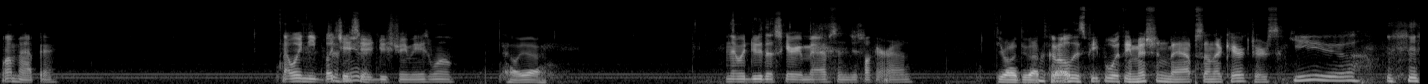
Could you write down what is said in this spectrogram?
Well, I'm happy. Now we need Butt Just Chaser to do streaming as well. Hell yeah. And then we do the scary maps and just fuck around. Do you want to do that Look at all these people with emission maps on their characters. Yeah. Do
